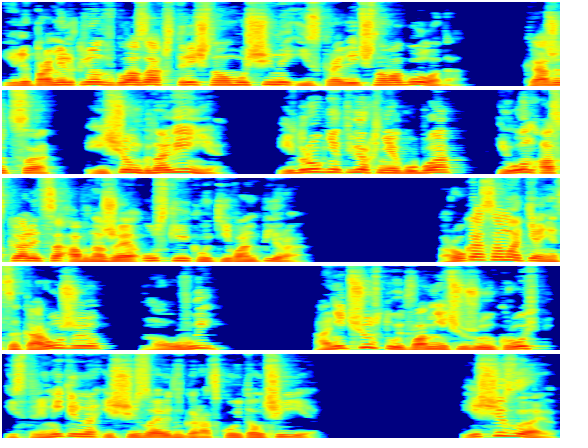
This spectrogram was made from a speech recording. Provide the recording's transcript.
Или промелькнет в глазах встречного мужчины искра вечного голода. Кажется, еще мгновение, и дрогнет верхняя губа, и он оскалится, обнажая узкие клыки вампира. Рука сама тянется к оружию, но, увы, они чувствуют во мне чужую кровь и стремительно исчезают в городской толчее. Исчезают,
